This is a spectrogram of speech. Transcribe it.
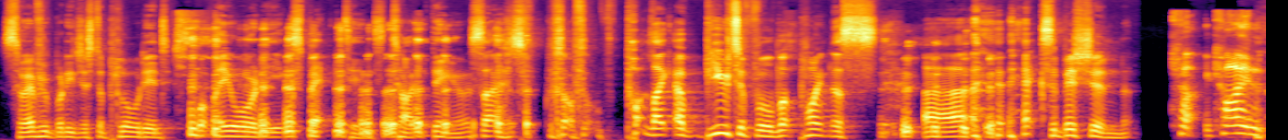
so everybody just applauded what they already expected, type thing. It was like, sort of like a beautiful but pointless uh, exhibition. Kind,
